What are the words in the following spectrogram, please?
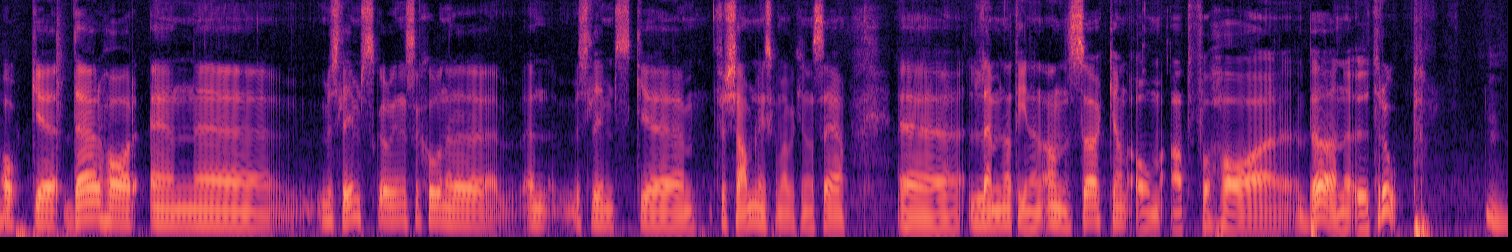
Och eh, där har en eh, muslimsk organisation eller en muslimsk eh, församling ska man väl kunna säga eh, lämnat in en ansökan om att få ha böneutrop. Mm.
